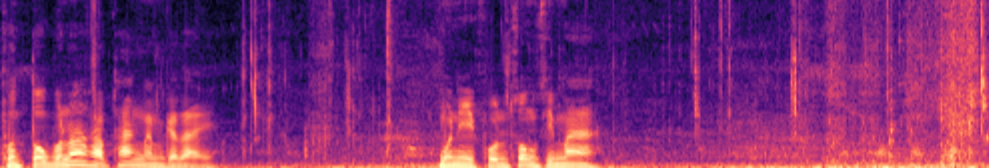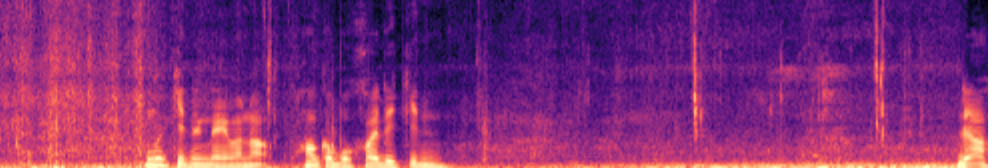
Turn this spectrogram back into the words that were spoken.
ฝนตกบนนะครับทางนั้นก็ได้มื่อนี้ฝนส่งสิมาเมื่อกินยังไงวะเนาะห้องก็บ่ค่อยได้กิน เดี๋ยว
